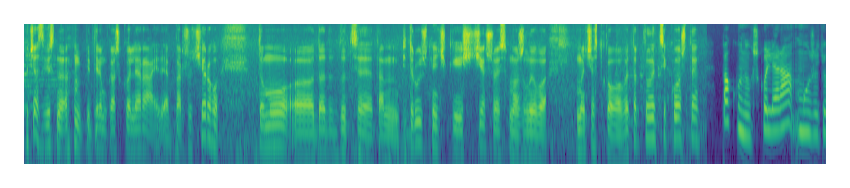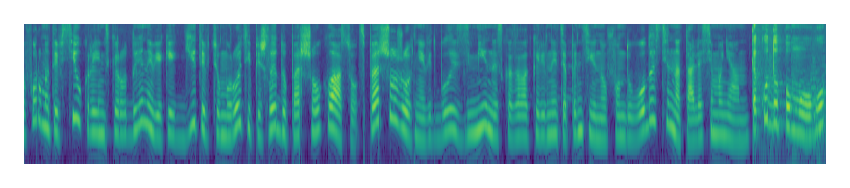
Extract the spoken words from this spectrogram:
хоча, звісно, підтримка школяра йде в першу чергу. Тому е, додадуться там підручнички, ще щось можливо. Ми частково витратили ці кошти. Пакунок школяра можуть оформити всі українські родини, в яких діти в цьому році пішли до першого класу. З 1 жовтня відбулись зміни, сказала керівниця пенсійного фонду в області Наталя Сімонян. Таку допомогу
